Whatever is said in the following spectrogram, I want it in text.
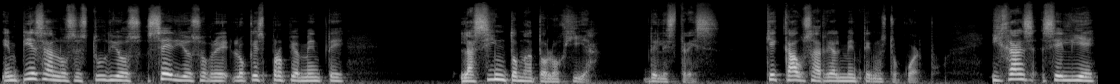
empiezan los estudios serios sobre lo que es propiamente la sintomatología del estrés. ¿Qué causa realmente en nuestro cuerpo? Y Hans Selye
